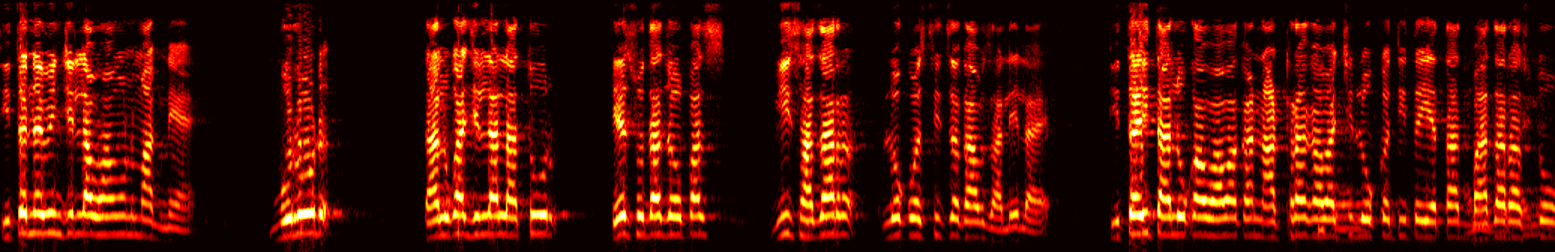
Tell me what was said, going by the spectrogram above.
तिथं नवीन जिल्हा व्हावा म्हणून मागणी आहे. मुरुड तालुका जिल्हा लातूर हे सुद्धा जवळपास वीस हजार लोकवस्तीचं गाव झालेलं आहे. तिथंही तालुका व्हावा कारण अठरा गावाची लोक तिथं येतात बाजार असतो.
